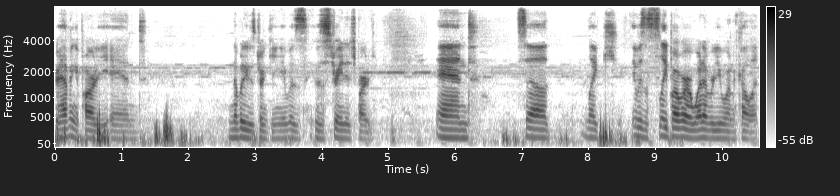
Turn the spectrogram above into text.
we were having a party, and nobody was drinking. It was it was a straight edge party, and so like it was a sleepover or whatever you want to call it.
